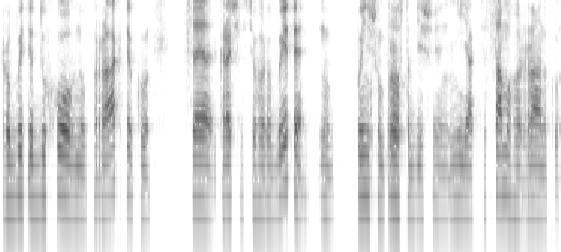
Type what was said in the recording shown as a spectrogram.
робити духовну практику. Це краще всього робити. Ну, по-іншому просто більше ніяк. Це з самого ранку.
